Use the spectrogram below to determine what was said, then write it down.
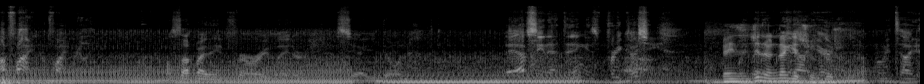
I'm, fine, I'm fine, really. I'll stop by the infirmary later. See how you're doing. Hey, I've seen that thing. It's pretty cushy. Benzincinin önünden geçiyor dur. Let me tell you.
